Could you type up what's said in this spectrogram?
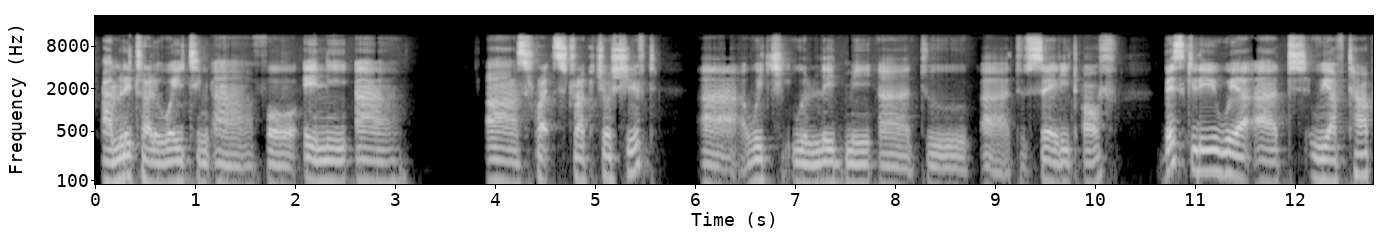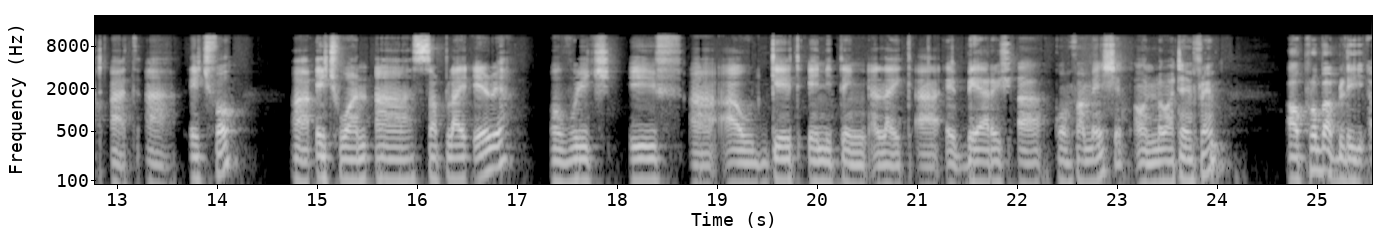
I'm literally waiting uh, for any uh, uh, structure shift, uh, which will lead me uh, to uh, to sell it off. Basically, we are at we have tapped at uh, H4, uh, H1 uh, supply area, of which if I would get anything like a bearish confirmation on lower time frame, I'll probably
